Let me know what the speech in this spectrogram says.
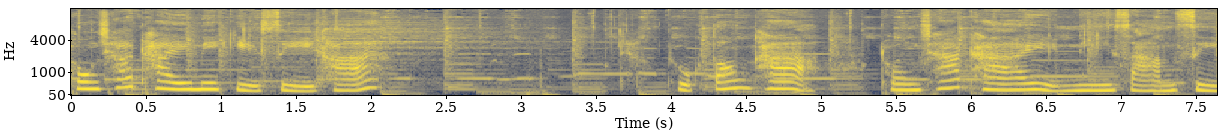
ธงชาติไทยมีกี่สีคะ ถูกต้องค่ะธงชาติไทยมี 3 สี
